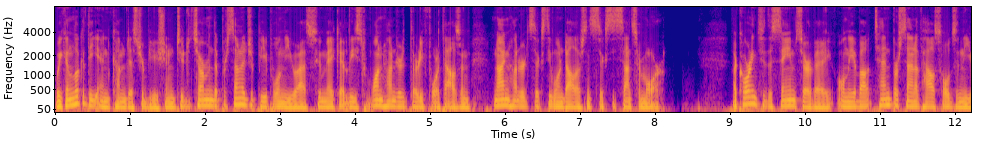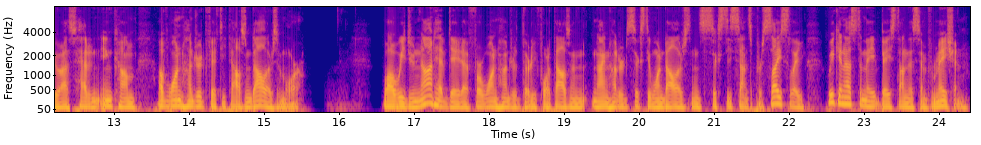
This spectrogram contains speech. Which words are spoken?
We can look at the income distribution to determine the percentage of people in the US who make at least $134,961.60 or more. According to the same survey, only about 10% of households in the US had an income of $150,000 or more. While we do not have data for $134,961.60 precisely, we can estimate based on this information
